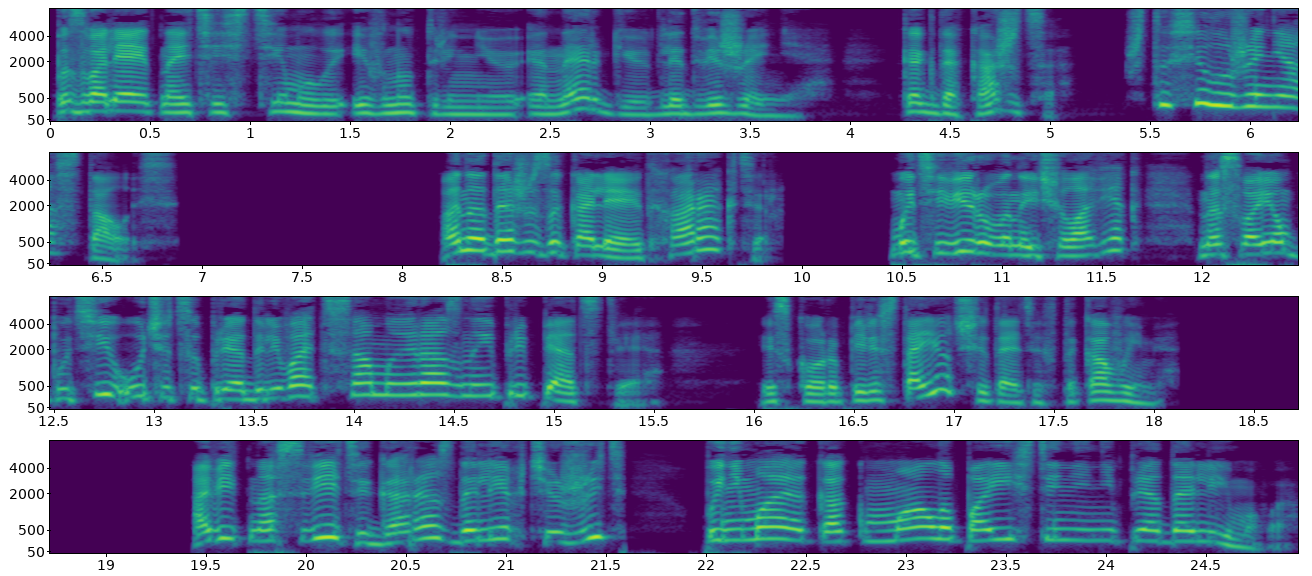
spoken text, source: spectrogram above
позволяет найти стимулы и внутреннюю энергию для движения, когда кажется, что сил уже не осталось. Она даже закаляет характер. Мотивированный человек на своем пути учится преодолевать самые разные препятствия и скоро перестает считать их таковыми. А ведь на свете гораздо легче жить, понимая, как мало поистине непреодолимого.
